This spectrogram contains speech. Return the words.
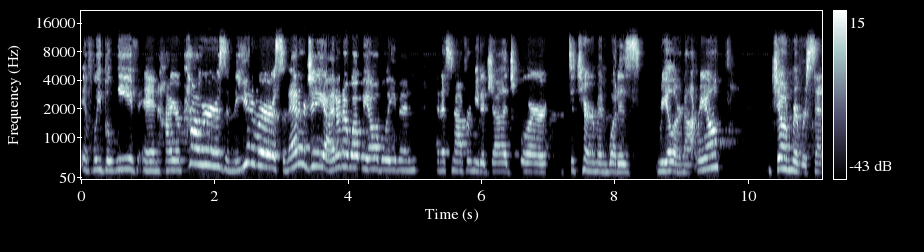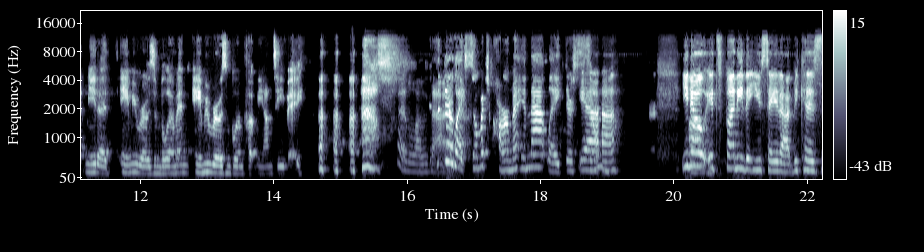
if we believe in higher powers and the universe and energy, I don't know what we all believe in, and it's not for me to judge or determine what is real or not real. Joan Rivers sent me to Amy Rosenblum, and Amy Rosenblum put me on TV. I love that. Isn't there like so much karma in that? Like there's yeah. So you know, um, it's funny that you say that because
